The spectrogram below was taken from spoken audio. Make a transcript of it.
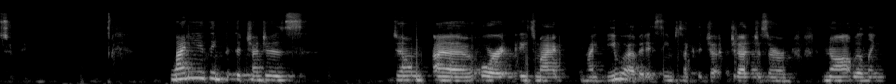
to me. Why do you think that the judges don't, uh, or at least my, my view of it, it seems like the ju- judges are not willing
